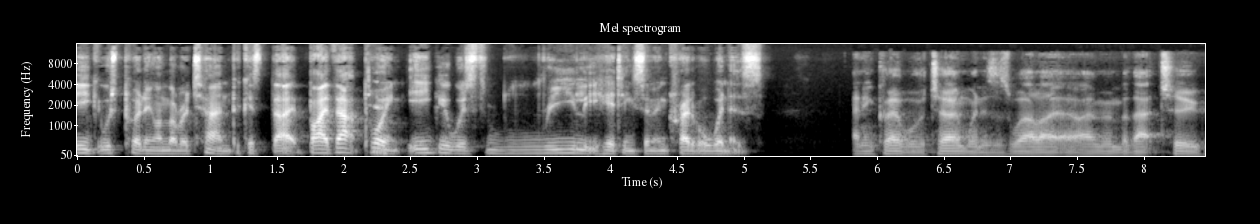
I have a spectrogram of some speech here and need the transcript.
Iga was putting on the return because that, by that point, yeah. Iga was really hitting some incredible winners and incredible return winners as well. I, I remember that too.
